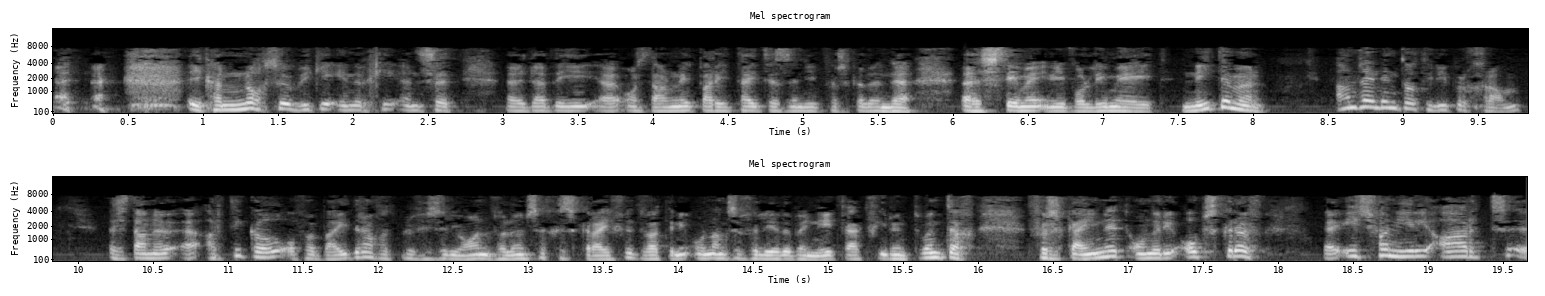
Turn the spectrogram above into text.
ek kan nog so 'n bietjie energie insit uh, dat die uh, ons dan net pariteit is in die verskillende uh, stemme en die volume het. Nietemin, aanleiding tot hierdie program is dan 'n artikel of 'n bydra wat professor Johan Willemse geskryf het wat in die onlangse verlede by Netwerk 24 verskyn het onder die opskrif uh, iets van hierdie aard eh,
